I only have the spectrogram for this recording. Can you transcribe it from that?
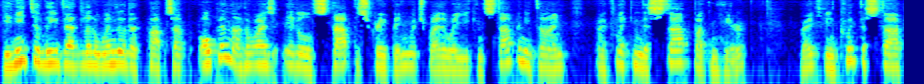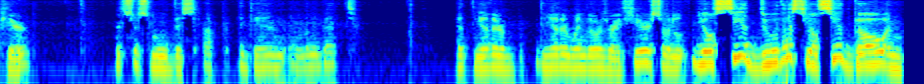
you need to leave that little window that pops up open otherwise it'll stop the scraping which by the way you can stop anytime by clicking the stop button here right? You can click the stop here. Let's just move this up again a little bit. Get the other the other windows right here. So you'll see it do this. You'll see it go and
